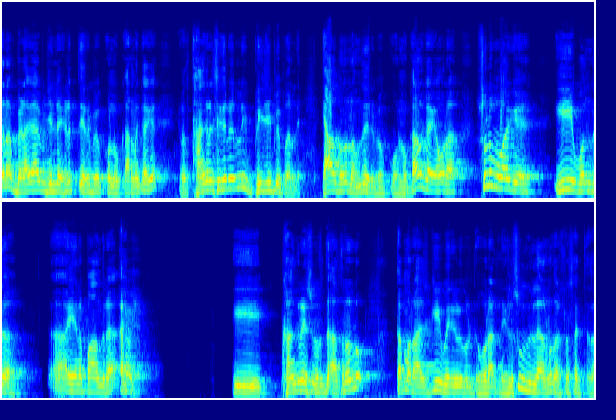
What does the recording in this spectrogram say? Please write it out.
ನಾವು ಬೆಳಗಾವಿ ಜಿಲ್ಲೆ ಹಿಡಿತು ಇರಬೇಕು ಅನ್ನೋ ಕಾರಣಕ್ಕಾಗಿ ಇವತ್ತು ಕಾಂಗ್ರೆಸ್ಸಿಗಿರಲಿ ಬಿ ಜೆ ಪಿ ಬರಲಿ ಯಾವ್ದು ಬಂದರೂ ನಮ್ಮದೇ ಇರಬೇಕು ಅನ್ನೋ ಕಾರಣಕ್ಕಾಗಿ ಅವರ ಸುಲಭವಾಗಿ ಈ ಒಂದು ಏನಪ್ಪ ಅಂದ್ರೆ ಈ ಕಾಂಗ್ರೆಸ್ ವಿರುದ್ಧ ಅದರಲ್ಲೂ ತಮ್ಮ ರಾಜಕೀಯ ವೈರಿಗಳ ವಿರುದ್ಧ ಹೋರಾಟ ನಿಲ್ಲಿಸುವುದಿಲ್ಲ ಅನ್ನೋದು ಅಷ್ಟು ಸತ್ಯದ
